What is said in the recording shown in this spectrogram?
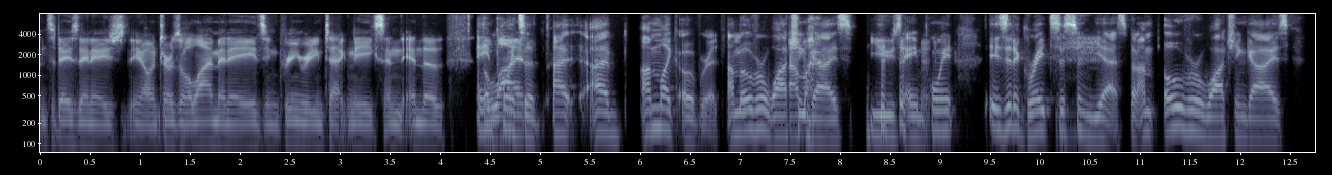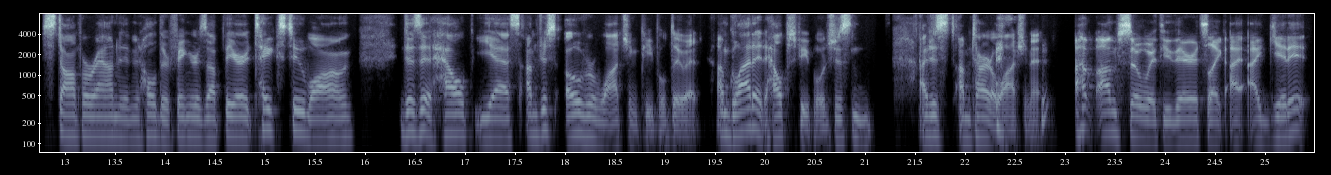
in today's day and age, you know, in terms of alignment aids and green reading techniques and and the The Aim points of I I I'm like over it. I'm over watching I'm- guys use aim point. Is it a great system? Yes, but I'm over watching guys stomp around and hold their fingers up there. It takes too long. Does it help? Yes. I'm just over watching people do it. I'm glad it helps people. It's just I just I'm tired of watching it. I'm, I'm so with you there. It's like I, I get it.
